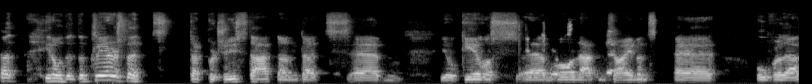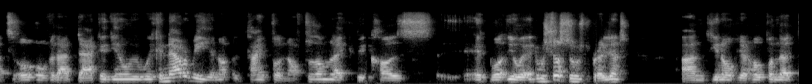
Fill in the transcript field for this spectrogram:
that you know the, the players that that produced that and that um, you know gave us um, all that enjoyment uh, over that over that decade. You know we can never be you know, thankful enough to them, like because it was you know it was just it was brilliant, and you know you're hoping that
